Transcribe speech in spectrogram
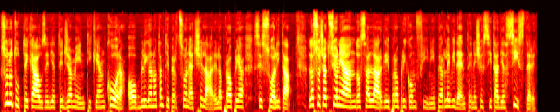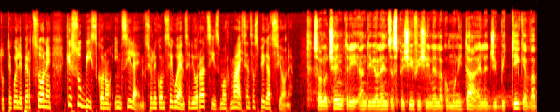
sono tutte cause di atteggiamenti che ancora obbligano tante persone a celare la propria sessualità. L'associazione Andos allarga i propri confini per l'evidente necessità di assistere tutte quelle persone che subiscono in silenzio le conseguenze di un razzismo ormai senza spiegazione. Sono centri antiviolenza specifici nella comunità LGBT che va,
